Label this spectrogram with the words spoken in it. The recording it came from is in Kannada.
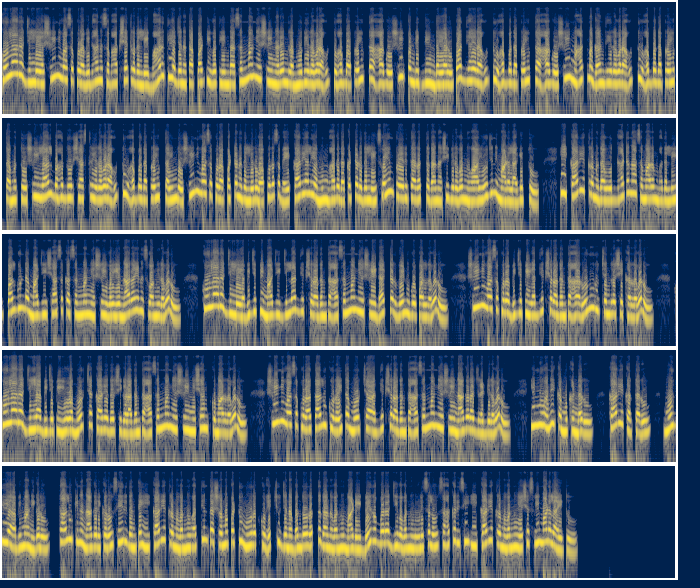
ಕೋಲಾರ ಜಿಲ್ಲೆಯ ಶ್ರೀನಿವಾಸಪುರ ವಿಧಾನಸಭಾ ಕ್ಷೇತ್ರದಲ್ಲಿ ಭಾರತೀಯ ಜನತಾ ಪಾರ್ಟಿ ವತಿಯಿಂದ ಸನ್ಮಾನ್ಯ ಶ್ರೀ ನರೇಂದ್ರ ಮೋದಿ ರವರ ಹುಟ್ಟುಹಬ್ಬ ಪ್ರಯುಕ್ತ ಹಾಗೂ ಶ್ರೀ ಪಂಡಿತ್ ದೀನ್ ದಯಾಳ್ ಉಪಾಧ್ಯಾಯರ ಹುಟ್ಟುಹಬ್ಬದ ಪ್ರಯುಕ್ತ ಹಾಗೂ ಶ್ರೀ ಮಹಾತ್ಮ ಗಾಂಧಿ ರವರ ಹುಟ್ಟುಹಬ್ಬದ ಪ್ರಯುಕ್ತ ಮತ್ತು ಶ್ರೀ ಲಾಲ್ ಬಹದ್ದೂರ್ ಶಾಸ್ತ್ರಿ ರವರ ಹುಟ್ಟುಹಬ್ಬದ ಪ್ರಯುಕ್ತ ಇಂದು ಶ್ರೀನಿವಾಸಪುರ ಪಟ್ಟಣದಲ್ಲಿರುವ ಪುರಸಭೆ ಕಾರ್ಯಾಲಯ ಮುಂಭಾಗದ ಕಟ್ಟಡದಲ್ಲಿ ಸ್ವಯಂ ಪ್ರೇರಿತ ರಕ್ತದಾನ ಶಿಬಿರವನ್ನು ಆಯೋಜನೆ ಮಾಡಲಾಗಿತ್ತು. ಈ ಕಾರ್ಯಕ್ರಮದ ಉದ್ಘಾಟನಾ ಸಮಾರಂಭದಲ್ಲಿ ಪಾಲ್ಗೊಂಡ ಮಾಜಿ ಶಾಸಕ ಸನ್ಮಾನ್ಯ ಶ್ರೀ ವೈ ಎ ನಾರಾಯಣಸ್ವಾಮಿರವರು ಕೋಲಾರ ಜಿಲ್ಲೆಯ ಬಿಜೆಪಿ ಮಾಜಿ ಜಿಲ್ಲಾಧ್ಯಕ್ಷರಾದಂತಹ ಸನ್ಮಾನ್ಯ ಶ್ರೀ ಡಾಕ್ಟರ್ ವೇಣುಗೋಪಾಲ್ ರವರು, ಶ್ರೀನಿವಾಸಪುರ ಬಿಜೆಪಿ ಅಧ್ಯಕ್ಷರಾದಂತಹ ರೋಣೂರು ಚಂದ್ರಶೇಖರ್ ರವರು, ಕೋಲಾರ ಜಿಲ್ಲಾ ಬಿಜೆಪಿ ಯುವ ಮೋರ್ಚಾ ಕಾರ್ಯದರ್ಶಿಗಳಾದಂತಹ ಸನ್ಮಾನ್ಯ ಶ್ರೀ ನಿಶಾಂತ್ ಕುಮಾರ್ ರವರು, ಶ್ರೀನಿವಾಸಪುರ ತಾಲೂಕು ರೈತ ಮೋರ್ಚಾ ಅಧ್ಯಕ್ಷರಾದಂತಹ ಸನ್ಮಾನ್ಯ ಶ್ರೀ ನಾಗರಾಜ್ ರೆಡ್ಡಿರವರು ಇನ್ನೂ ಅನೇಕ ಮುಖಂಡರು, ಕಾರ್ಯಕರ್ತರು ಮೋದಿಯ ಅಭಿಮಾನಿಗಳು, ತಾಲೂಕಿನ ನಾಗರಿಕರು ಸೇರಿದಂತೆ ಈ ಕಾರ್ಯಕ್ರಮವನ್ನು ಅತ್ಯಂತ ಶ್ರಮಪಟ್ಟು ನೂರಕ್ಕೂ ಹೆಚ್ಚು ಜನ ಬಂದು ರಕ್ತದಾನವನ್ನು ಮಾಡಿ ಬೇರೊಬ್ಬರ ಜೀವವನ್ನು ಉಳಿಸಲು ಸಹಕರಿಸಿ ಈ ಕಾರ್ಯಕ್ರಮವನ್ನು ಯಶಸ್ವಿ ಮಾಡಲಾಯಿತು.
